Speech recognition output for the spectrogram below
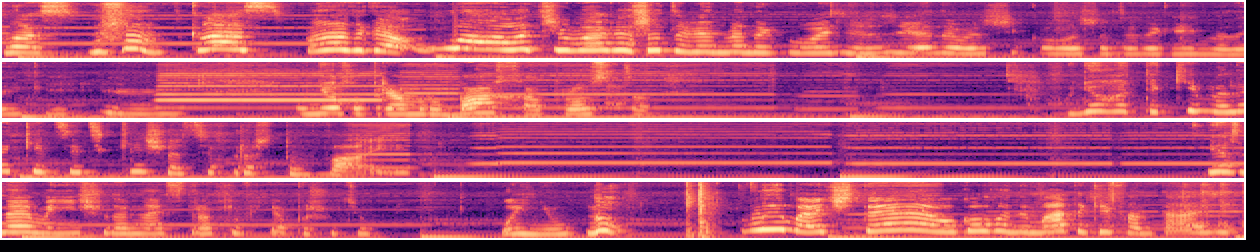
Клас. Клас! Вона така, вау, чувак, а що ти від мене хочеш? Я не очікувала, що ти такий великий. У нього прям рубаха, просто. У нього такі великі цицьки, що це просто вай. Я знаю, мені 14 років, я пишу цю хуйню. Ну, вибачте, у кого нема таких фантазій.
